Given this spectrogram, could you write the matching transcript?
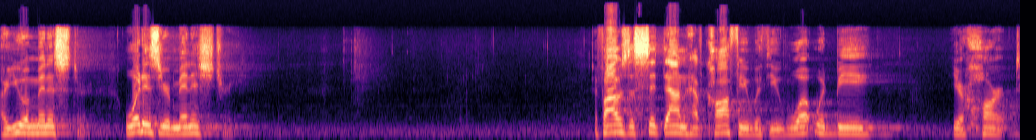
Are you a minister? What is your ministry? If I was to sit down and have coffee with you, what would be your heart?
